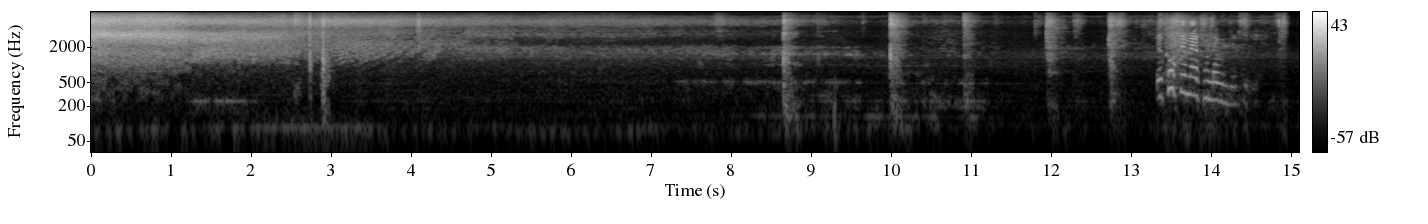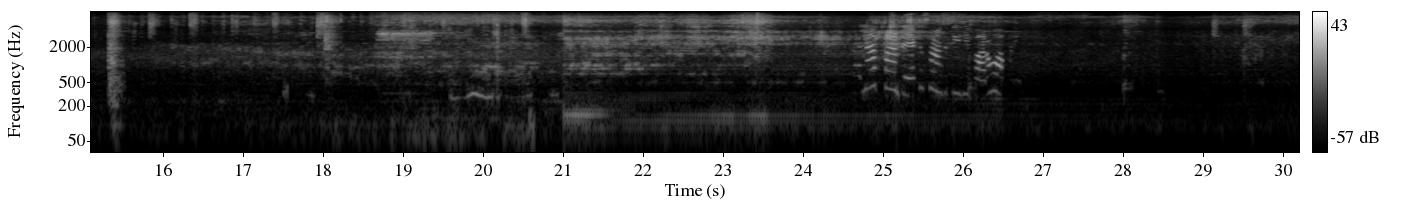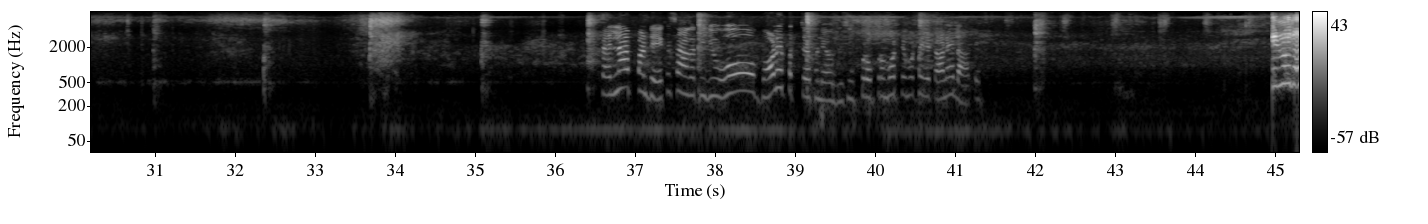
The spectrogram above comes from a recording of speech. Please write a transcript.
ਗਰਮੀ ਚਾਹੀਦੀ ਆ ਦੇਖੋ ਕਿੰਨਾ ਠੰਡਾ ਹੁੰਦਾ ਹੈ ਪਹਿਲਾਂ ਆਪਾਂ ਦੇਖ ਸਕਦੀ ਜੀ ਬਾਹਰੋਂ ਆਪਣੀ ਪਹਿਲਾਂ ਆਪਾਂ ਦੇਖ ਸਕਦੀ ਜੀ ਉਹ ਬੋਲੇ ਪੱਤੇ ਫੰਡਿਆਉਂਦੀ ਸੀ ਉੱਪਰ ਉੱਪਰ ਮੋਟੇ ਮੋਟੇ ਜਿਹੇ ਟਾਣੇ ਲਾ ਕੇ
